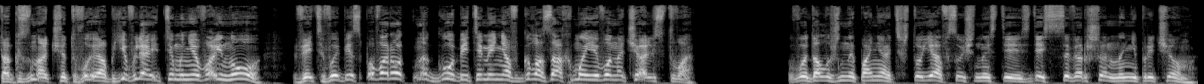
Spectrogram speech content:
«Так значит, вы объявляете мне войну, ведь вы бесповоротно губите меня в глазах моего начальства!» «Вы должны понять, что я, в сущности, здесь совершенно ни при чем.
